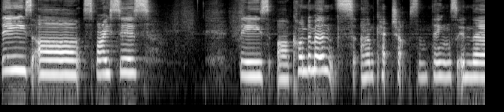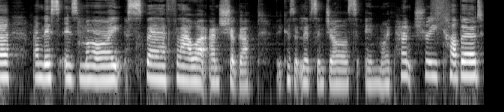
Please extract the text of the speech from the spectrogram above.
These are spices. These are condiments, um, ketchups and things in there. And this is my spare flour and sugar because it lives in jars in my pantry cupboard.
